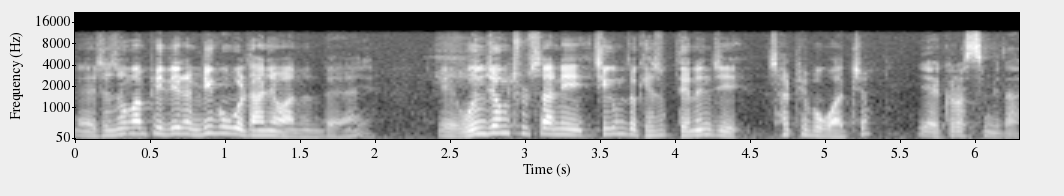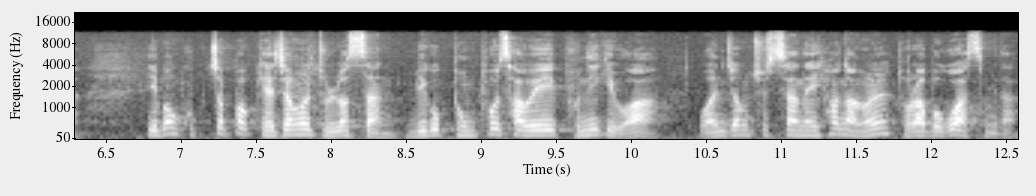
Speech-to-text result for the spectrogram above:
예, 전성관 PD는 미국을 다녀왔는데 예, 원정 출산이 지금도 계속되는지 살펴보고 왔죠? 예, 그렇습니다. 이번 국적법 개정을 둘러싼 미국 동포 사회의 분위기와 원정 출산의 현황을 돌아보고 왔습니다.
